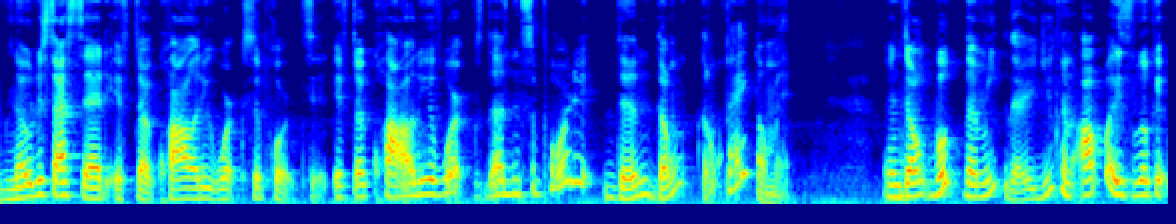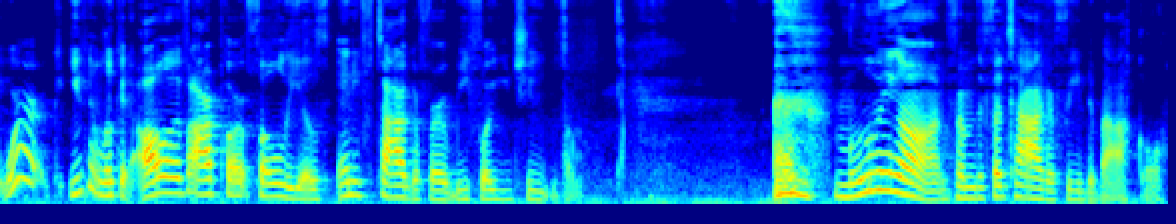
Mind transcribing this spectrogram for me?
Notice I said if the quality work supports it. If the quality of work doesn't support it, then don't don't pay them it. And don't book them either. You can always look at work. You can look at all of our portfolios, any photographer, before you choose them. Moving on from the photography debacle.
